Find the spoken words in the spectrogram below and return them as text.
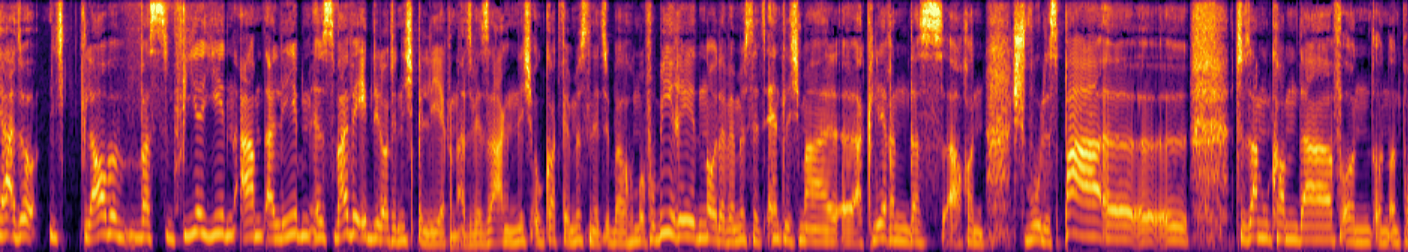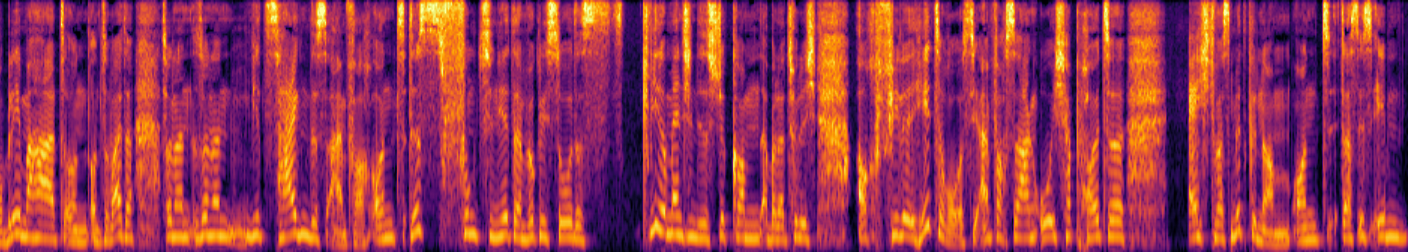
Ja, also ich glaube, was wir jeden Abend erleben ist, weil wir eben die Leute nicht belehren. Also wir sagen nicht, oh Gott, wir müssen jetzt über Homophobie reden oder wir müssen jetzt endlich mal äh, erklären, dass auch ein schwules Paar äh, äh, zusammenkommen darf und, und, und Probleme hat und, und so weiter, sondern, sondern wir zeigen das einfach. Und das funktioniert dann wirklich so, dass queere Menschen in dieses Stück kommen, aber natürlich auch viele Heteros, die einfach sagen, oh, ich habe heute echt was mitgenommen. Und das ist eben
